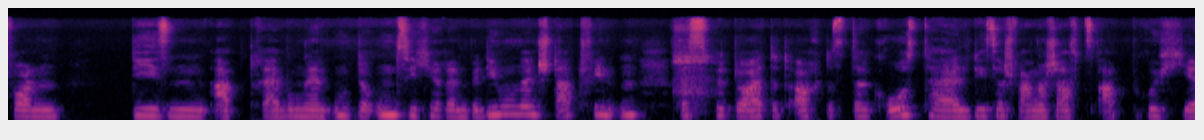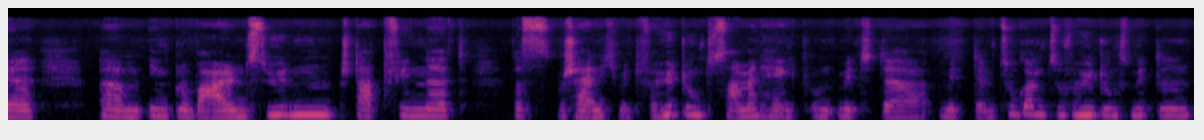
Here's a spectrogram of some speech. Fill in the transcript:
von diesen Abtreibungen unter unsicheren Bedingungen stattfinden. Das bedeutet auch, dass der Großteil dieser Schwangerschaftsabbrüche ähm, im globalen Süden stattfindet, was wahrscheinlich mit Verhütung zusammenhängt und mit, der, mit dem Zugang zu Verhütungsmitteln.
